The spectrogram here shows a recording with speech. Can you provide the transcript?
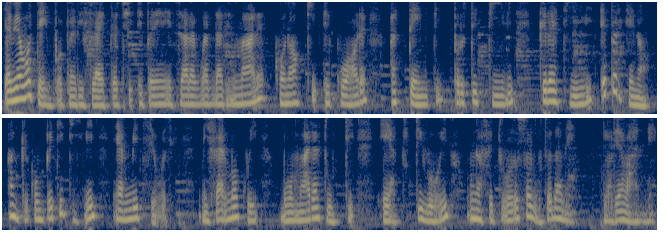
e abbiamo tempo per rifletterci e per iniziare a guardare il mare con occhi e cuore attenti, protettivi, creativi e perché no, anche competitivi e ambiziosi. Mi fermo qui, buon mare a tutti e a tutti voi un affettuoso saluto da me. Gloria Vanni.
